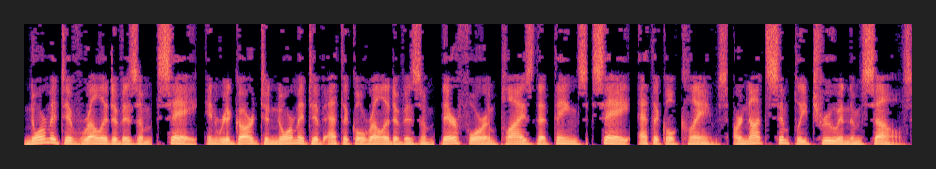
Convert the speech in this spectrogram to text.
Normative relativism say, in regard to normative ethical relativism therefore implies that things say, ethical claims are not simply true in themselves,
